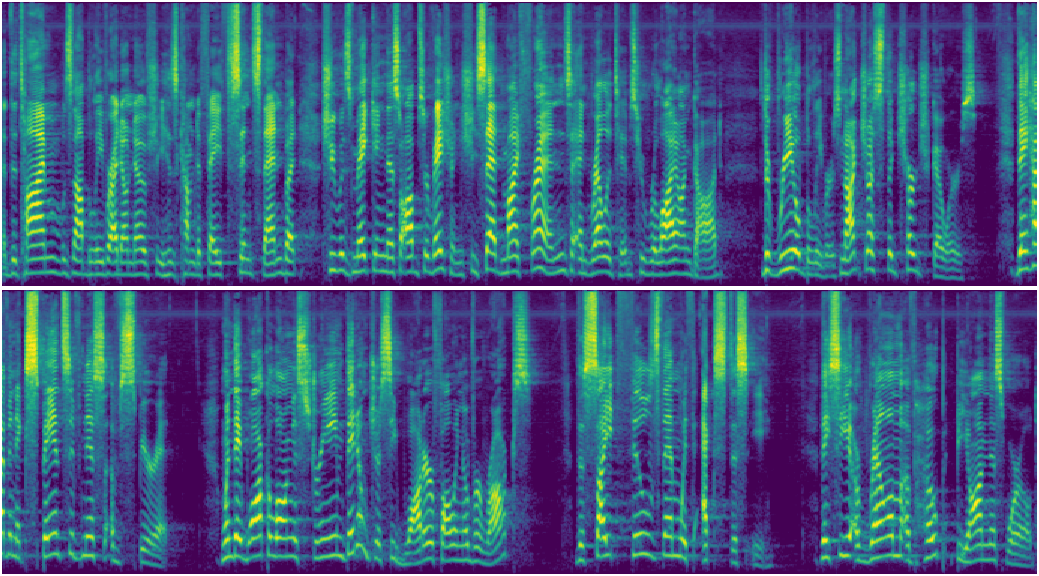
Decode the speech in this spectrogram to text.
at the time was not believer. I don't know if she has come to faith since then but she was making this observation. She said my friends and relatives who rely on god the real believers not just the churchgoers they have an expansiveness of spirit. When they walk along a stream they don't just see water falling over rocks. The sight fills them with ecstasy they see a realm of hope beyond this world.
